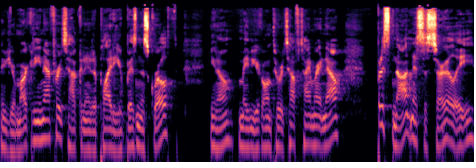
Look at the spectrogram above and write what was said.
maybe your marketing efforts? How can it apply to your business growth? You know, maybe you're going through a tough time right now, but it's not necessarily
